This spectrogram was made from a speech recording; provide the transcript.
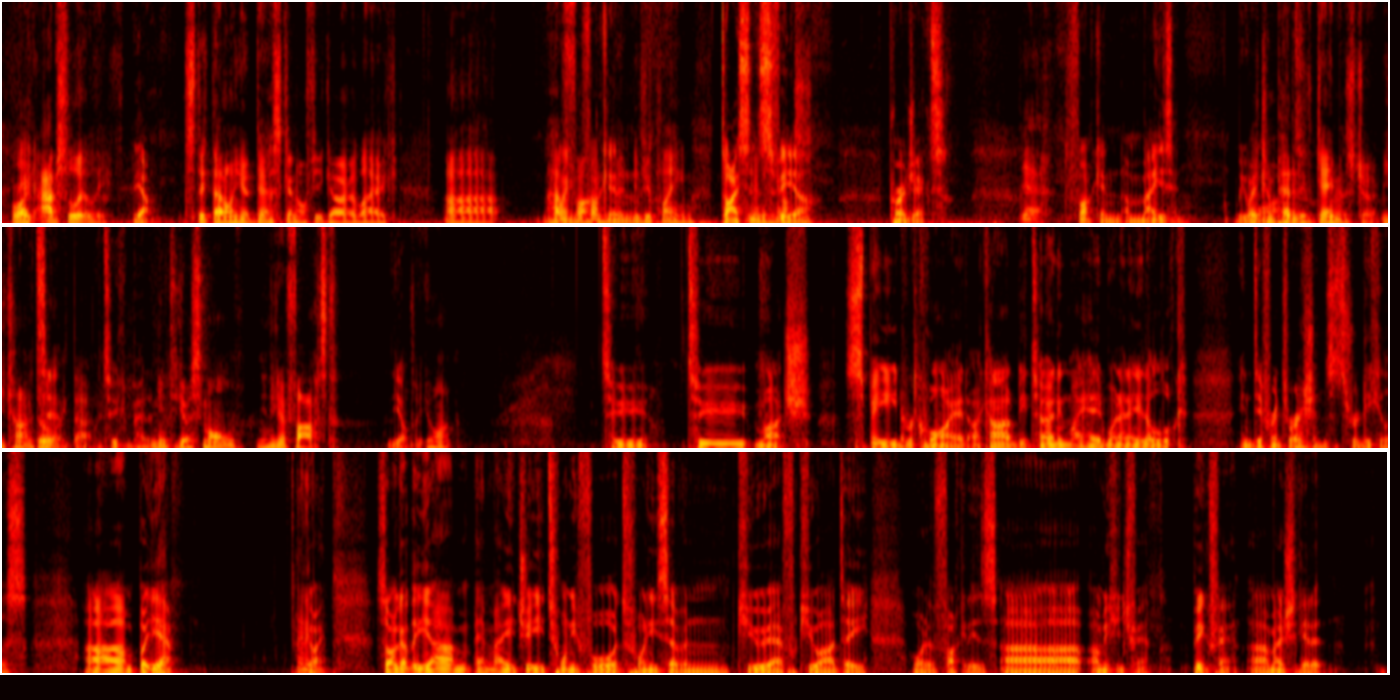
Or like absolutely. yeah. Stick that on your desk and off you go. Like uh have Playing fun. But if you're playing Dyson Sphere else? project, Yeah. fucking amazing. Be We're wild. competitive gamers, Joe. You can't That's do it, it. like that. We're too You competitive. need to go small, you need to go fast. Yep. That's what you want. too too much speed required. I can't be turning my head when I need to look in different directions. It's ridiculous. Um, but yeah. Anyway, so I got the um, MAG 2427 QF QRD, whatever the fuck it is. Uh, I'm a huge fan, big fan. I uh, managed to get it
